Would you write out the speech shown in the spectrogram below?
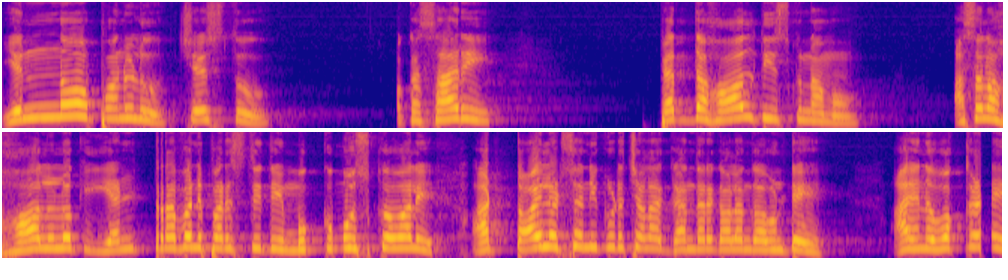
ఎన్నో పనులు చేస్తూ ఒకసారి పెద్ద హాల్ తీసుకున్నాము. అసలు హాలులోకి ఎంట్రవని పరిస్థితి ముక్కు మూసుకోవాలి. ఆ టాయిలెట్స్ అన్నీ కూడా చాలా గందరగోళంగా ఉంటే ఆయన ఒక్కడే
